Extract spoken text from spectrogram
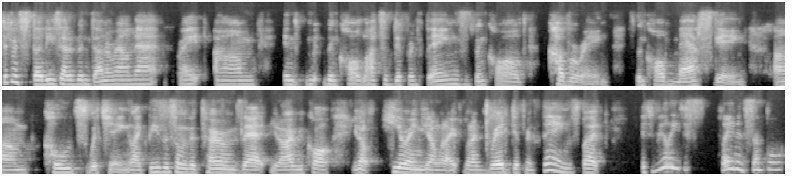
different studies that have been done around that, right? Um, and been called lots of different things. It's been called covering. It's been called masking, um, code switching. Like these are some of the terms that you know I recall, you know, hearing, you know, when I when I read different things. But it's really just plain and simple,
